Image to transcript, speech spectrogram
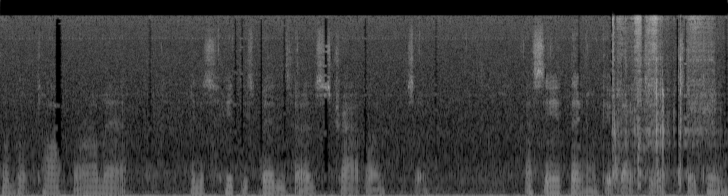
come up top where I'm at, and just hit these bedding zones traveling. So if I see anything, I'll get back to you. Stay tuned.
